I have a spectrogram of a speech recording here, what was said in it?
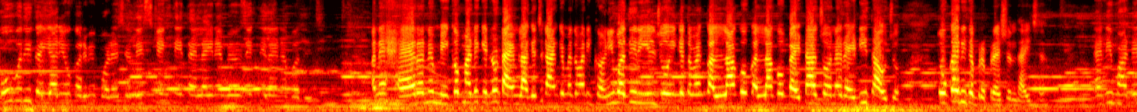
બહુ બધી તૈયારીઓ કરવી પડે છે. લિસ્ટિંગથી લઈને મ્યુઝિકથી લઈને બધી જ. અને હેર અને મેકઅપ માટે કેટલો ટાઈમ લાગે છે? કારણ કે મેં તમારી ઘણી બધી રીલ જોઈ કે તમે કલાકો કલાકો બેઠા છો અને રેડી થાવ છો. તો કઈ રીતે પ્રિપરેશન થાય છે? એની માટે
